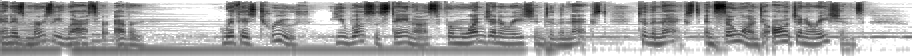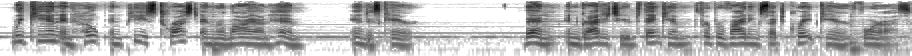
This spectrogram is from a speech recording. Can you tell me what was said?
and his mercy lasts forever. With his truth, he will sustain us from one generation to the next, to the next, and so on to all generations. We can, in hope and peace, trust and rely on him and his care. Then, in gratitude, thank him for providing such great care for us.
